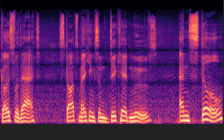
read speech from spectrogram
goes for that, starts making some dickhead moves, and still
